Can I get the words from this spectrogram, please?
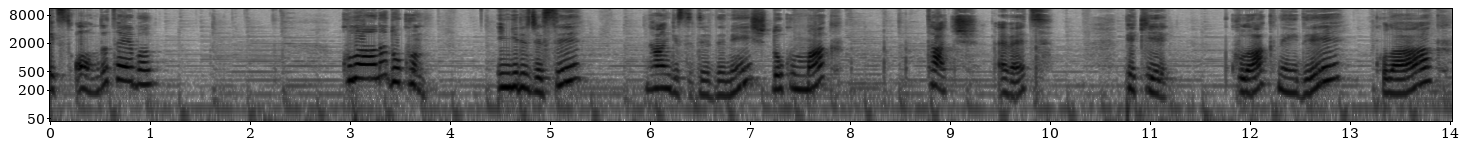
It's on the table. Kulağına dokun. İngilizcesi hangisidir demiş. Dokunmak. Touch. Evet. Peki kulak neydi? Kulak.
